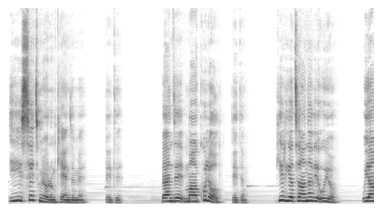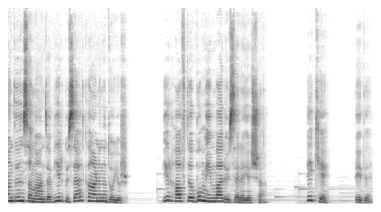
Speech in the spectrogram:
iyi hissetmiyorum kendimi, dedi. Ben de makul ol, dedim. Gir yatağına ve uyu. Uyandığın zaman da bir güzel karnını doyur. Bir hafta bu minval üzere yaşa. Peki, dedi.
